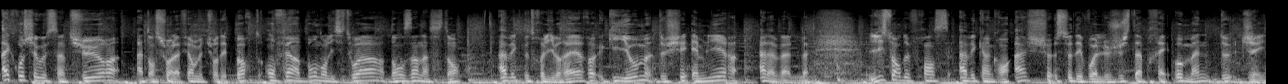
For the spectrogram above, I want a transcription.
Accrochez vos ceintures, attention à la fermeture des portes. On fait un bond dans l'histoire dans un instant avec notre libraire Guillaume de chez Emlir à Laval. L'histoire de France avec un grand H se dévoile juste après Oman de Jane.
